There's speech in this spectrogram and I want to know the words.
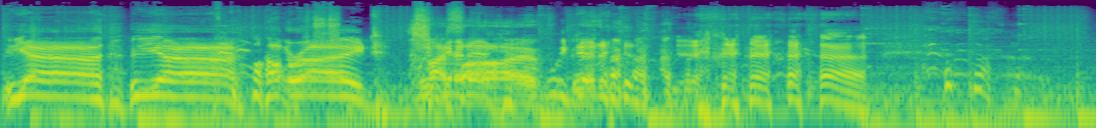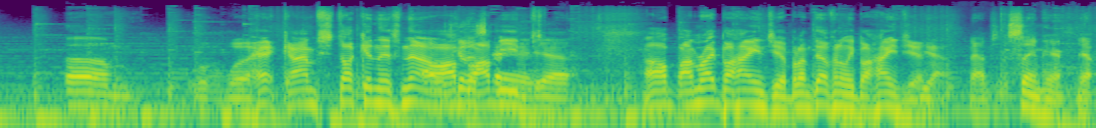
Yeah, yeah. All right, we High did five. it. We did it. Um, well, well, heck, I'm stuck in this now. I was I'll, I'll say, be. yeah, I'll, I'm right behind you, but I'm definitely behind you. yeah, absolutely. Same here. Yeah,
